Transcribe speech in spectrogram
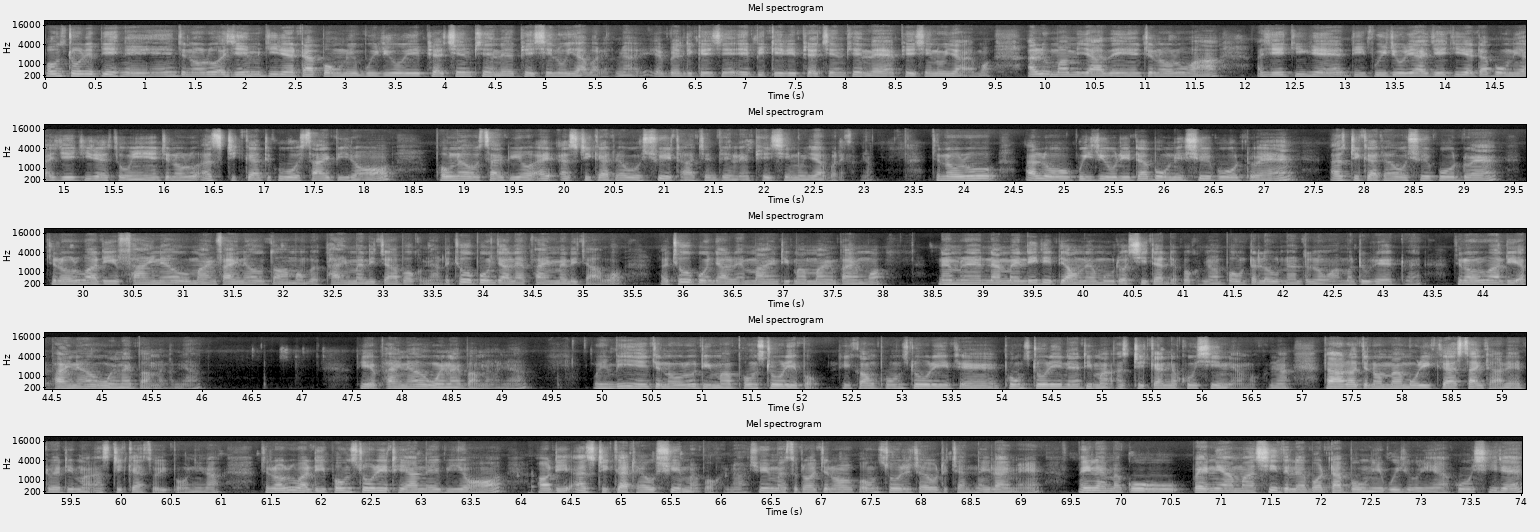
ပုံ story ပြည့်နေရင်ကျွန်တော်တို့အရေးမကြီးတဲ့ဓာတ်ပုံတွေဗီဒီယိုတွေဖြတ်ချင်းဖြင့်လည်းဖြည့်ရှင်းလို့ရပါတယ်ခင်ဗျာ application APK တွေဖြတ်ချင်းဖြင့်လည်းဖြည့်ရှင်းလို့ရတယ်ပေါ့အဲ့လိုမှမရသေးရင်ကျွန်တော်တို့ဟာ အရေးကြီးတဲ့ဒီဗီဒီယိုတွေအရေးကြီးတဲ့ဓာတ်ပုံတွေအရေးကြီးတဲ့ဆိုရင်ကျွန်တော်တို့ SD card တခုကိုစိုက်ပြီးတော့ဖုန်းထဲကိုစိုက်ပြီးတော့အဲ SD card တွေကိုရွှေ့ထားခြင်းဖြင့်လည်းဖြည့်ရှင်းလို့ရပါတယ်ခင်ဗျကျွန်တော်တို့အဲ့လိုဗီဒီယိုတွေဓာတ်ပုံတွေရွှေ့ဖို့အတွက် SD card တွေကိုရွှေ့ဖို့အတွက်ကျွန်တော်တို့ကဒီ file နဲ့ကို my file နဲ့ကိုတောင်းမှာပဲ file manager ပေါ့ခင်ဗျာတချို့ပုံကြလဲ file manager ပေါ့တချို့ပုံကြလဲ my ဒီမှာ my file ပေါ့ နာမည်နာမည်လေးတွေပြောင်းလဲမှုတော့ရှိတတ်တယ်ပေါ့ခင်ဗျာပုံတစ်လုံးနဲ့တစ်လုံးကမတူတဲ့အတွက်ကျွန်တော်တို့ကဒီအဖိုင်နဲ့ဝင်လိုက်ပါမယ်ခင်ဗျာဒီအဖိုင်နဲ့ဝင်လိုက်ပါမယ်ခင်ဗျာဝင်ပြီးရင်ကျွန်တော်တို့ဒီမှာ phone story ပေါ့ဒီကောင် phone story တဲ့ phone story နဲ့ဒီမှာ SD card နှစ်ခုရှိနေအောင်ပေါ့ခင်ဗျာဒါကတော့ကျွန်တော် memory card စိုက်ထားတဲ့အတွက်ဒီမှာ SD card ဆိုပြီးပုံနေတာကျွန်တော်တို့ကဒီ phone story ထဲကနေပြီးတော့ အော်ဒီ SD card ထဲကိုရွှေ့မှာပေါ့ခင်ဗျာရွှေ့မှာဆိုတော့ကျွန်တော် phone story ထဲကိုတစ်ချက်နှိပ်လိုက်မယ်နှိပ်လိုက်မှာကိုဘယ်နေရာမှာရှိတယ်လဲပေါ့ဓာတ်ပုံတွေဗီဒီယိုတွေကကိုရှိတဲ့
